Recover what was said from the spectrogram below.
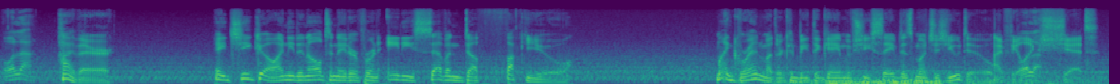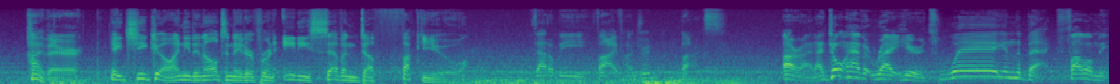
Hola. Hi there. Hey Chico, I need an alternator for an 87 to fuck you. My grandmother could beat the game if she saved as much as you do. I feel Hola. like shit. Hi there. Hey Chico, I need an alternator for an 87 to fuck you. That'll be 500 bucks. All right, I don't have it right here. It's way in the back. Follow me.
